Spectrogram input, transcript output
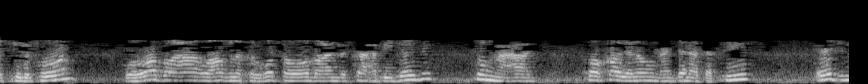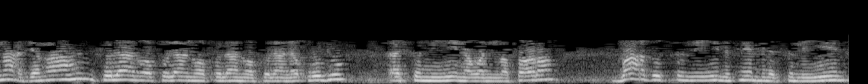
التليفون ووضع وأغلق الغرفة ووضع المفتاح في جيبه ثم عاد. وقال لهم عندنا تفسير اجمع جماعهم فلان وفلان وفلان وفلان اخرجوا السنيين والنصارى. بعض السنيين اثنين من السنيين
